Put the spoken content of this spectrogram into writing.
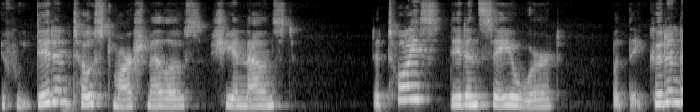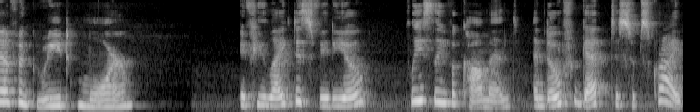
if we didn't toast marshmallows, she announced. The toys didn't say a word, but they couldn't have agreed more. If you like this video, please leave a comment and don't forget to subscribe.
